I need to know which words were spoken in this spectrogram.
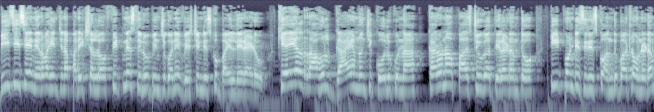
BCCI నిర్వహించిన పరీక్షల్లో ఫిట్నెస్ నిరూపించుకొని వెస్టిండీస్కు బయలుదేరాడు. కేఎల్ రాహుల్ గాయం నుంచి కోలుకున్న కరోనా పాజిటివ్గా వెళ్ళడంతో టీ ట్వంటీ సిరీస్కు అందుబాటులో ఉండడం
